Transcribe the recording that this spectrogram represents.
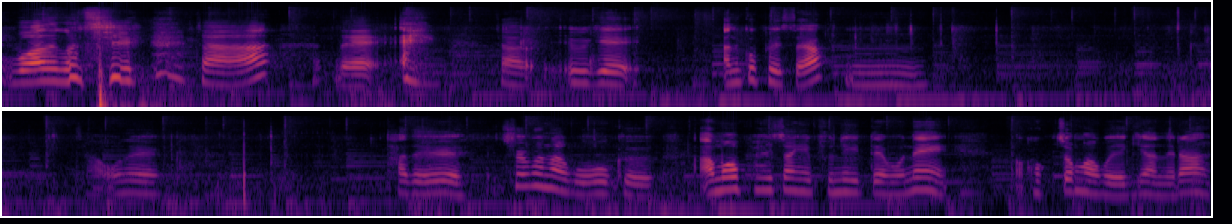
뭐 하는 건지 자 네 자 이게 안 꼽혀 있어요? 음. 자 오늘 다들 출근하고 그 암호화폐 회장의 분위기 때문에 어, 걱정하고 얘기하느라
